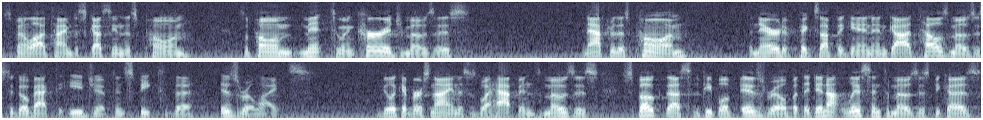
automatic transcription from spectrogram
We spent a lot of time discussing this poem. It's a poem meant to encourage Moses. And after this poem, the narrative picks up again, and God tells Moses to go back to Egypt and speak to the Israelites. If you look at verse 9, this is what happens. Moses spoke thus to the people of Israel, but they did not listen to Moses because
